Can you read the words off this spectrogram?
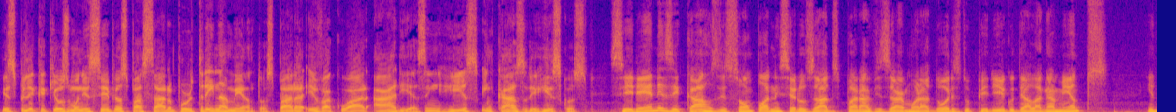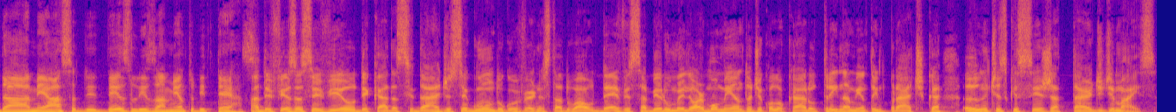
explica que os municípios passaram por treinamentos para evacuar áreas em risco em caso de riscos. Sirenes e carros de som podem ser usados para avisar moradores do perigo de alagamentos e da ameaça de deslizamento de terras. A Defesa Civil de cada cidade, segundo o governo estadual, deve saber o melhor momento de colocar o treinamento em prática antes que seja tarde demais.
